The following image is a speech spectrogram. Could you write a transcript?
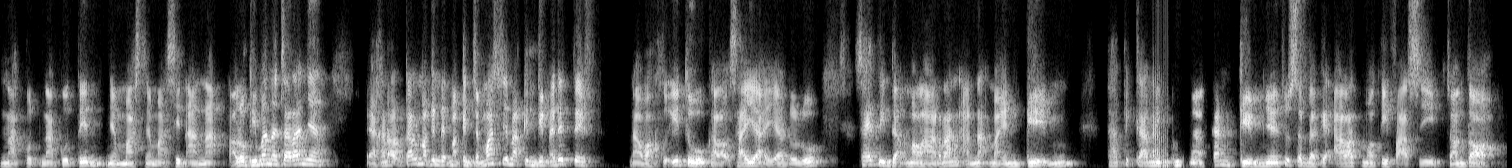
nakut-nakutin, nyemas-nyemasin anak. Lalu gimana caranya? Ya karena kalau makin makin cemas ya makin game adiktif. Nah, waktu itu kalau saya ya dulu saya tidak melarang anak main game, tapi kami gunakan gamenya itu sebagai alat motivasi. Contoh,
